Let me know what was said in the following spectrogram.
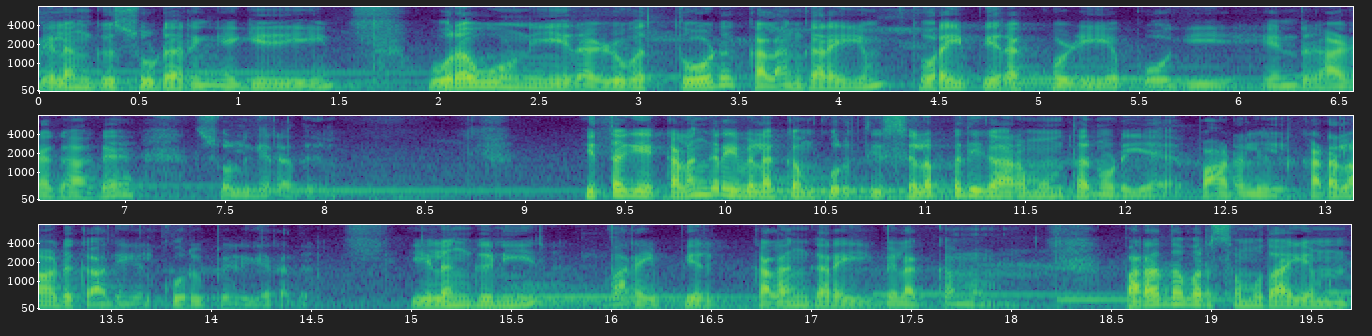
விலங்கு சுடர் நெகிழி உறவு நீர் அழுவத்தோடு கலங்கரையும் துறை பிற கொழிய போகி என்று அழகாக சொல்கிறது. இத்தகைய கலங்கரை விளக்கம் குறித்து சிலப்பதிகாரமும் தன்னுடைய பாடலில் கடலாடு காதியில் குறிப்பிடுகிறது. இலங்கு நீர் வரைப்பிற் கலங்கரை விளக்கமும். பரதவர் சமுதாயம்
